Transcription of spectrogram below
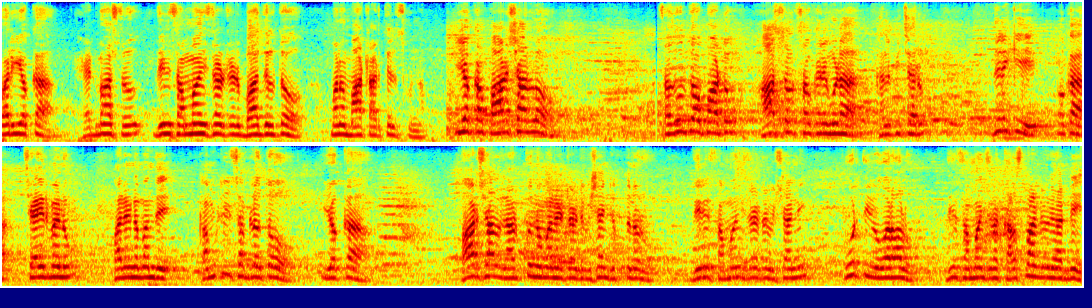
వారి యొక్క హెడ్ మాస్టర్ దీనికి సంబంధించినటువంటి బాధ్యులతో మనం మాట్లాడి తెలుసుకుందాం. ఈ యొక్క పాఠశాలలో చదువుతో పాటు హాస్టల్ సౌకర్యం కూడా కల్పించారు. దీనికి ఒక చైర్మన్ పన్నెండు మంది కమిటీ సభ్యులతో ఈ యొక్క పాఠశాల నడుపుతున్నాం అనేటువంటి విషయం చెప్తున్నారు. దీనికి సంబంధించినటువంటి విషయాన్ని పూర్తి వివరాలు దీనికి సంబంధించిన కరస్పాండెంట్ గారిని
